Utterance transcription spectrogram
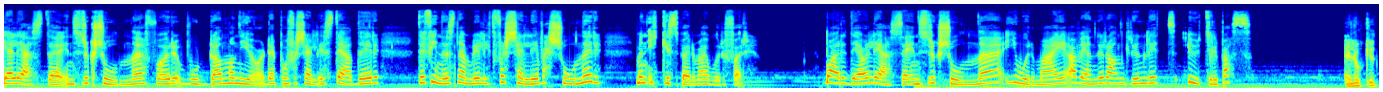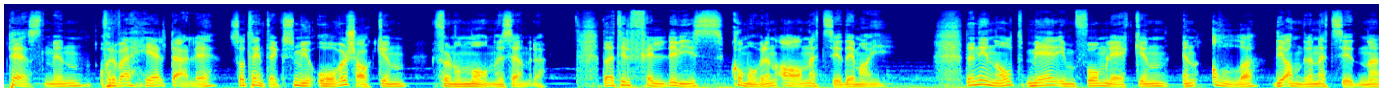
Jeg leste instruksjonene for hvordan man gjør det på forskjellige steder, det finnes nemlig litt forskjellige versjoner, men ikke spør meg hvorfor. Bare det å lese instruksjonene gjorde meg av en eller annen grunn litt utilpass. Jeg lukket PC-en min, og for å være helt ærlig, så tenkte jeg ikke så mye over saken før noen måneder senere, da jeg tilfeldigvis kom over en annen nettside i mai. Den inneholdt mer info om leken enn alle de andre nettsidene,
